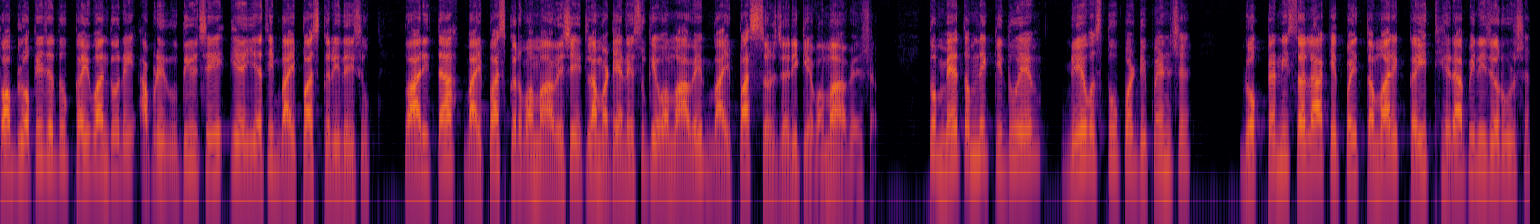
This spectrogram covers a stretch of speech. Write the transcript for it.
તો આ બ્લોકેજ હતું, કંઈ વાંધો નહીં. આપણે રુધિર છે એ અહીંયાથી બાયપાસ કરી દઈશું. તો આ રીતના બાયપાસ કરવામાં આવે છે, એટલા માટે આને શું કહેવામાં આવે? બાયપાસ સર્જરી કહેવામાં આવે છે. તો મેં તમને કીધું એમ, બે વસ્તુ ઉપર ડિપેન્ડ છે. ડૉક્ટરની સલાહ કે ભાઈ તમારે કઈ થેરાપીની જરૂર છે?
